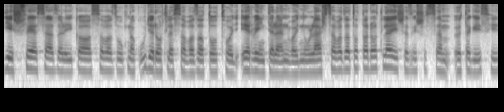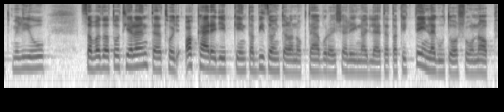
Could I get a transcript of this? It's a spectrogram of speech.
4,5% a szavazóknak úgy adott le szavazatot, hogy érvénytelen vagy nullás szavazatot adott le, és ez is azt hiszem 5,7 millió szavazatot jelent, tehát hogy akár egyébként a bizonytalanok tábora is elég nagy lehetett, akik tényleg utolsó nap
